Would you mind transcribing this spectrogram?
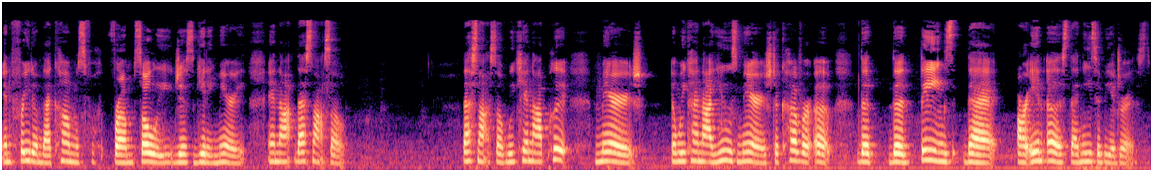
and freedom that comes from solely just getting married. And not that's not so. That's not so. We cannot put marriage and we cannot use marriage to cover up the the things that are in us that need to be addressed.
